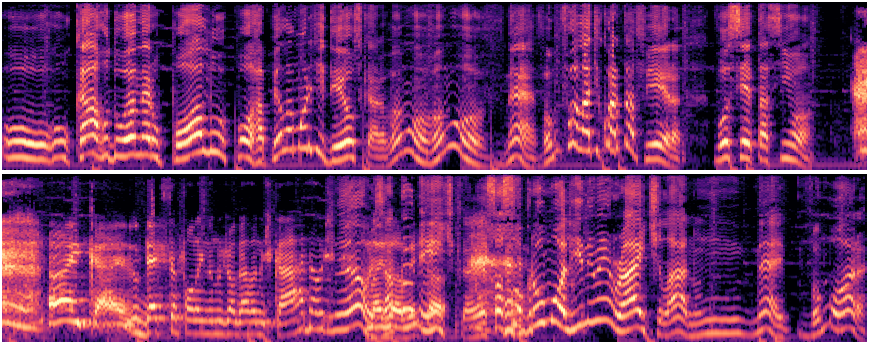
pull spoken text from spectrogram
o, o carro do ano era o Polo. Porra, pelo amor de Deus, cara. Vamos, vamos, né? Vamos falar de quarta-feira. Você tá assim, ó. Ai, cara, o Dexter Fall ainda não jogava nos Cardinals. Não, exatamente, cara. Só sobrou o Molina e o Enright lá. Não, né? Vambora.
